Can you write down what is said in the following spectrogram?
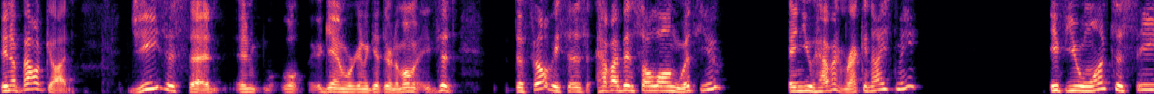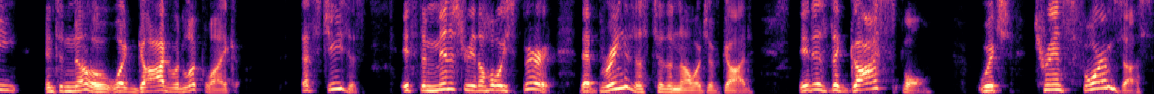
and about God. Jesus said, and well, again, we're going to get there in a moment. He said, he says, Have I been so long with you and you haven't recognized me? If you want to see and to know what God would look like, that's Jesus. It's the ministry of the Holy Spirit that brings us to the knowledge of God. It is the gospel which transforms us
